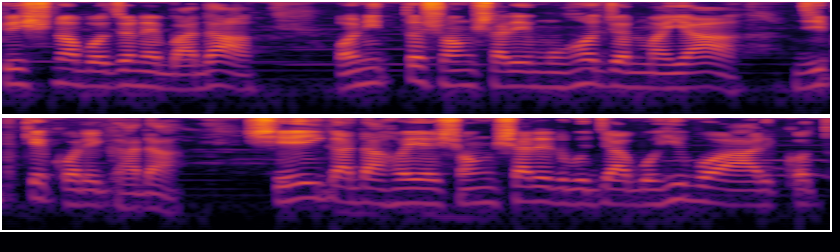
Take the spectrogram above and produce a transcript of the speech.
কৃষ্ণ ভজনে বাধা, অনিত্য সংসারে মোহ জন্মাইয়া জীবকে করে গাদা সেই গাদা হয়ে সংসারের বোঝা বহিব আর কত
